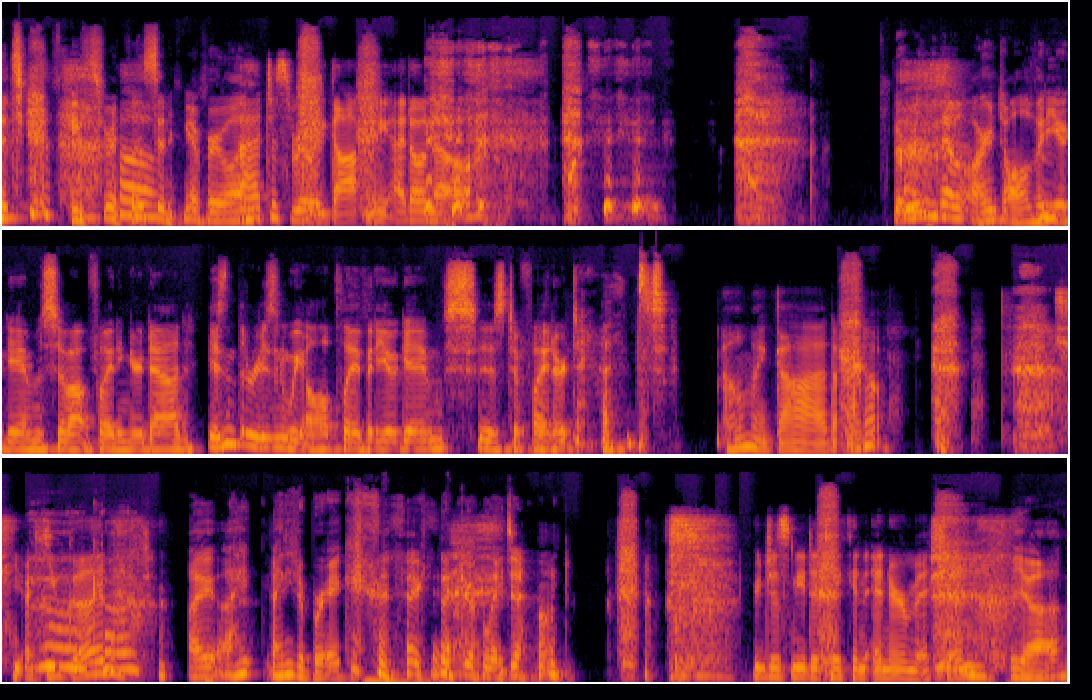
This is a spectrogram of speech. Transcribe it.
it. Thanks for Oh, listening, everyone. That just really got me. I don't know. but really, though, aren't all video games about fighting your dad? Isn't the reason we all play video games is to fight our dads? Oh my god. I don't Are you Oh, good? I, I I need a break. I gotta go lay down. we just need to take an intermission. Yeah.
